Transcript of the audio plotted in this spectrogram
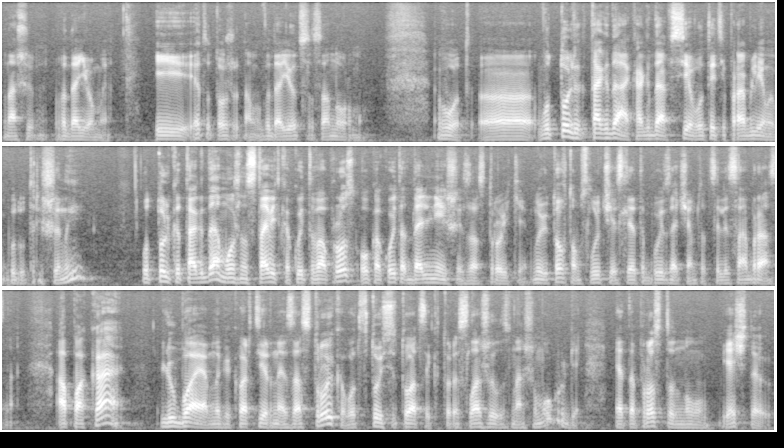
наши водоемы. И это тоже там выдается за норму. Вот. Э, вот только тогда, когда все вот эти проблемы будут решены, вот только тогда можно ставить какой-то вопрос о какой-то дальнейшей застройке. Ну и то в том случае, если это будет зачем-то целесообразно. А пока любая многоквартирная застройка, вот в той ситуации, которая сложилась в нашем округе, это просто, ну, я считаю,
